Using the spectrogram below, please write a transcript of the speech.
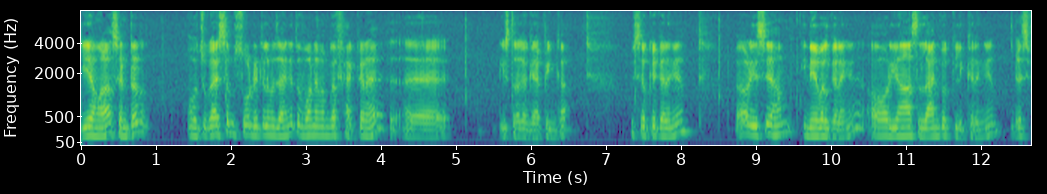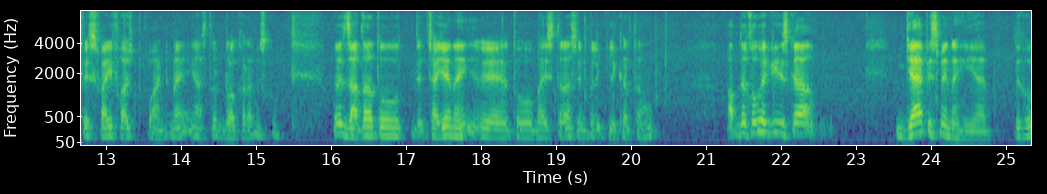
ये हमारा सेंटर हो चुका है। इससे हम सो डिटेल में जाएँगे तो वन एम का फैक्टर है इस तरह का गैपिंग का। इसे ओके करेंगे और इसे हम इनेबल करेंगे और यहाँ से लाइन को क्लिक करेंगे। स्पेसिफाई फ़र्स्ट पॉइंट मैं यहाँ से ड्रॉ कर रहा हूँ इसको। तो ज़्यादा तो चाहिए नहीं तो मैं इस तरह सिंपली क्लिक करता हूँ। अब देखोगे कि इसका गैप इसमें नहीं है। देखो,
